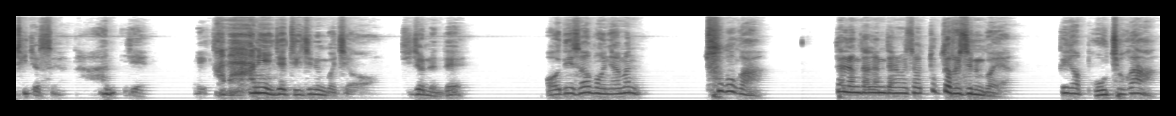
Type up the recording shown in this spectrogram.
뒤졌어요. 다 이제 가만히 이제 뒤지는 거죠. 뒤졌는데 어디서 뭐냐면 투구가 딸랑딸랑딸랑해서 뚝 떨어지는 거예요. 그러니까 보초가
